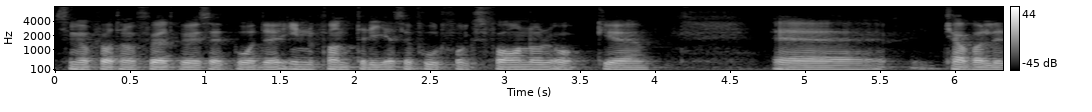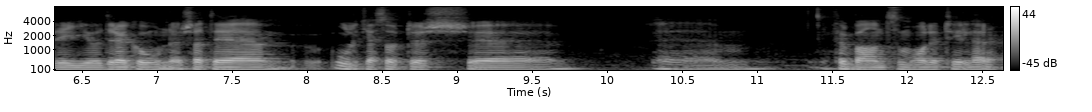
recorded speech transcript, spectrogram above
som vi har pratat om förut, vi har ju sett både infanteri, alltså fotfolksfanor och eh, eh, kavalleri och dragoner. Så att det är olika sorters eh, eh, förband som håller till här.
